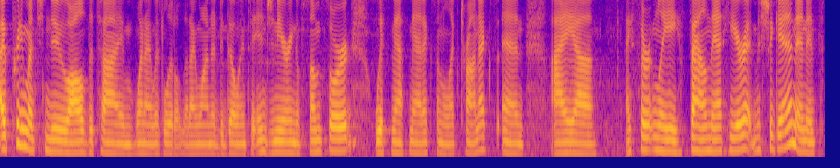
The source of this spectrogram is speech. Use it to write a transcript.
I pretty much knew all the time when I was little that I wanted to go into engineering of some sort with mathematics and electronics and I, uh, I certainly found that here at Michigan and it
